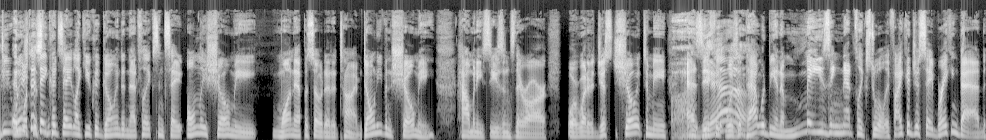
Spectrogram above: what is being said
Do you And wish that this- they could say, like, you could go into Netflix and say, only show me one episode at a time? Don't even show me how many seasons there are or whatever. Just show it to me oh, as if it was. Oh. That would be an amazing Netflix tool. If I could just say Breaking Bad,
